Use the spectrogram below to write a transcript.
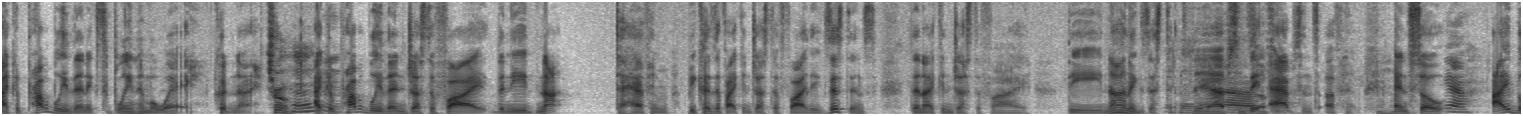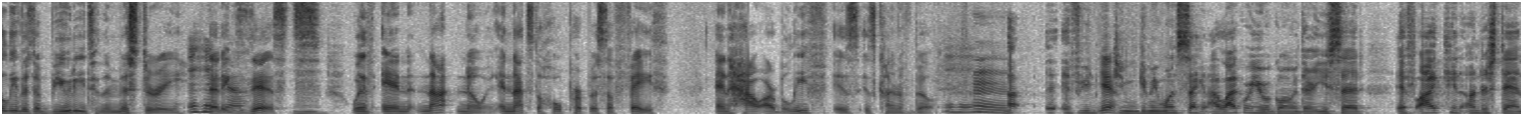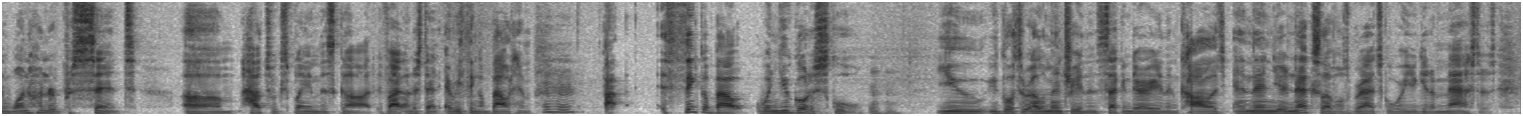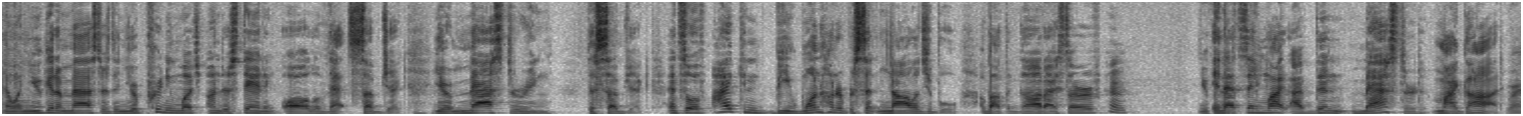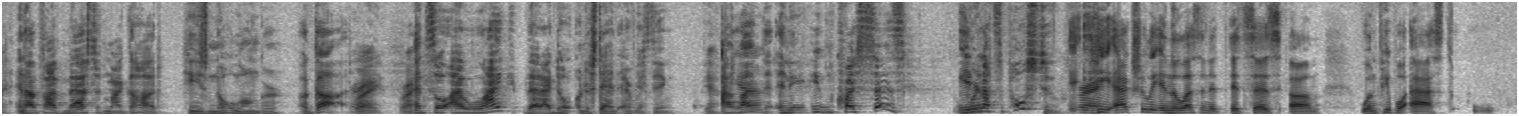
I could probably then explain him away, couldn't I? True. I could probably then justify the need not to have him because if I can justify the existence, then I can justify the non-existence. Mm-hmm. The absence The of him. absence of him. Mm-hmm. And so Yeah. I believe there's a beauty to the mystery mm-hmm. that Yeah. exists within not knowing. And that's the whole purpose of faith and how our belief is, is kind of built. Uh, mm. if you Yeah. can give me one second, I like where you were going there. You said, if I can understand 100% um, how to explain this God, if I understand everything about Him, mm-hmm. I, think about when you go to school. Mm-hmm. You, you go through elementary and then secondary and then college and then your next level is grad school where you get a master's. And when you get a master's then you're pretty much understanding all of that subject. Mm-hmm. You're mastering the subject. And so if I can be 100% knowledgeable about the God I serve, hmm. You've in that same light, I've then mastered my God. Right. And if I've mastered my God, he's no longer a God. Right, right. And so I like that I don't understand everything. Yeah. I Yeah. like that. And even Christ says You we're know- not supposed to. I- Right. He actually, in the lesson, it, it says, um, when people asked,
